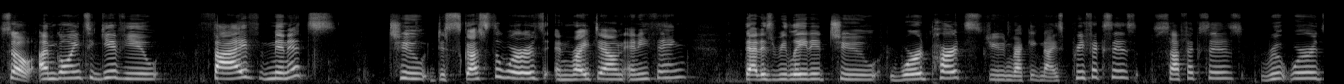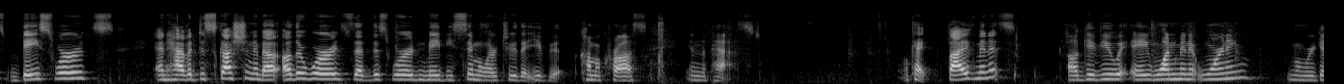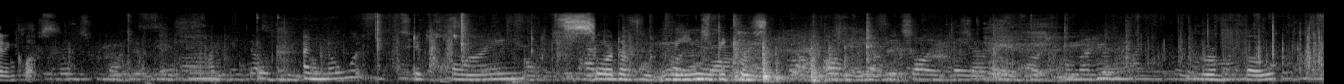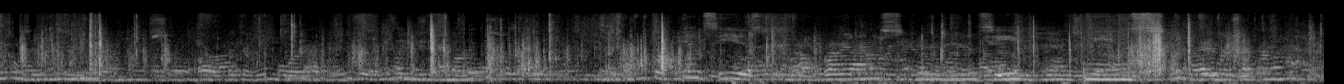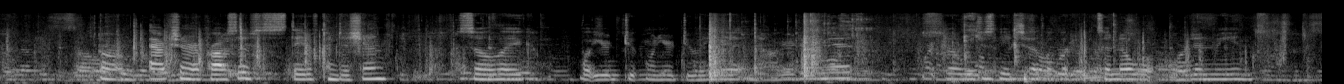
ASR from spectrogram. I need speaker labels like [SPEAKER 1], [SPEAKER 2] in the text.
[SPEAKER 1] So I'm going to give you five minutes to discuss the words and write down anything that is related to word parts. Do you recognize prefixes, suffixes, root words, base words, and have a discussion about other words that this word may be similar to that you've come across in the past. Okay, five minutes. I'll give you a one minute warning when we're getting close.
[SPEAKER 2] Decline sort of means because revoke.
[SPEAKER 3] PNC means um, action or process, state of condition. So like what you're do when you're doing it and how you're doing it. So we just need to to know what Orden means.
